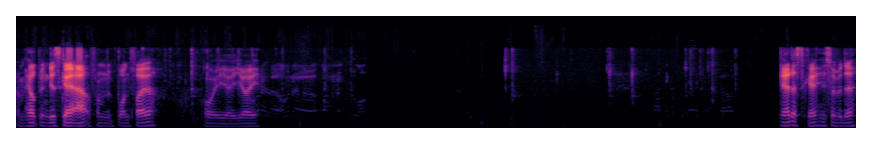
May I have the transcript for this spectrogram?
I'm helping this guy out from the bonfire. Oi, oi, oi. Yeah, that's okay. He's over there.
